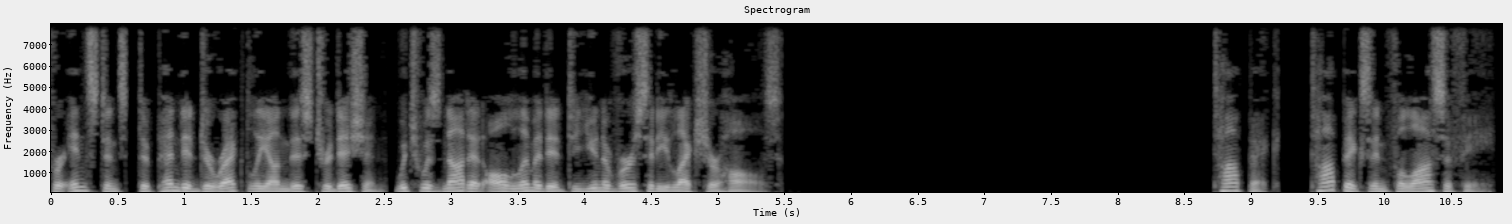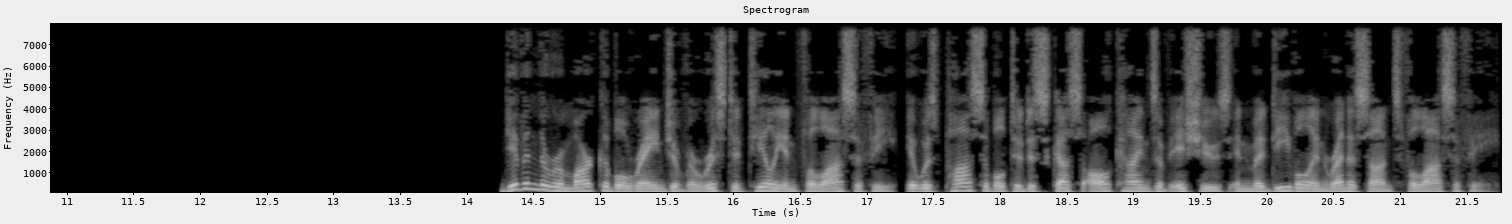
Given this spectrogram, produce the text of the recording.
for instance, depended directly on this tradition, which was not at all limited to university lecture halls. Topics in philosophy Given the remarkable range of Aristotelian philosophy, it was possible to discuss all kinds of issues in medieval and Renaissance philosophy.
